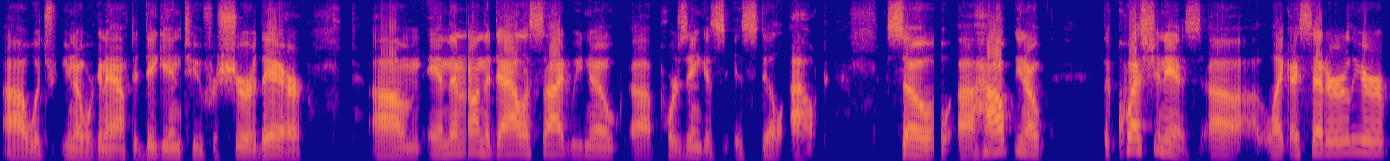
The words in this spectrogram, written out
uh, which you know we're going to have to dig into for sure there. Um, and then on the Dallas side, we know uh, Porzingis is still out. So uh, how you know the question is, uh, like I said earlier,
